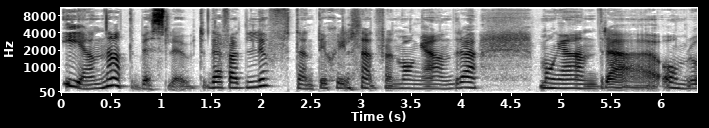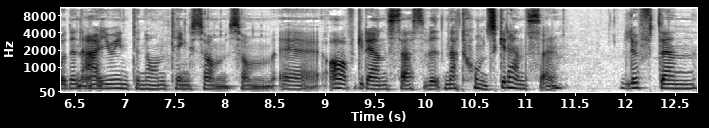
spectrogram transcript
enat beslut. Därför att luften till skillnad från många andra, många andra områden är ju inte någonting som, som eh, avgränsas vid nationsgränser. Luften,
